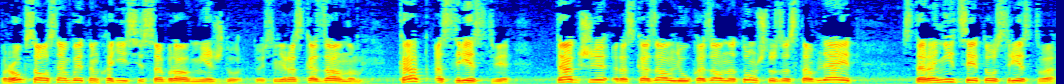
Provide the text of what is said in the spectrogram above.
Пророк Саусам в этом хадисе собрал между, то есть или рассказал нам, как о средстве, также рассказал или указал на том, что заставляет сторониться этого средства,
